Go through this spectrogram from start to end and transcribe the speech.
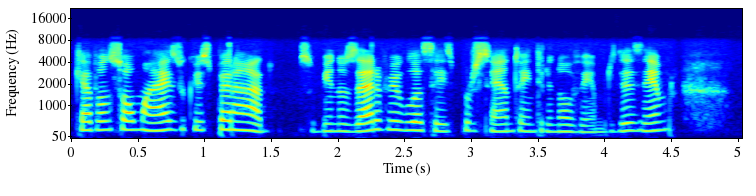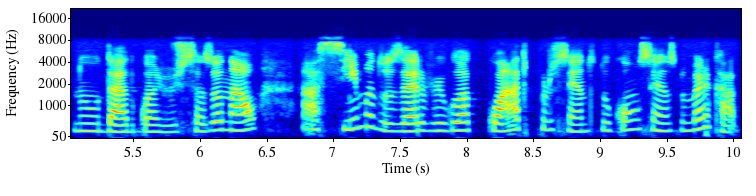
que avançou mais do que o esperado, subindo 0,6% entre novembro e dezembro, no dado com ajuste sazonal, acima do 0,4% do consenso do mercado.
